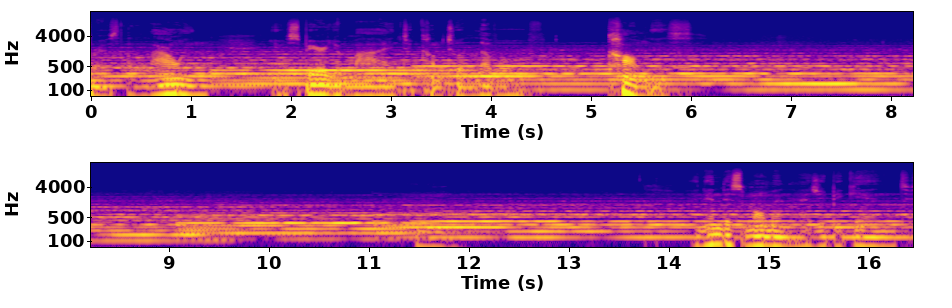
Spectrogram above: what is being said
breaths, allowing your spirit, your mind to come to a level of calmness. And in this moment, as you begin to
